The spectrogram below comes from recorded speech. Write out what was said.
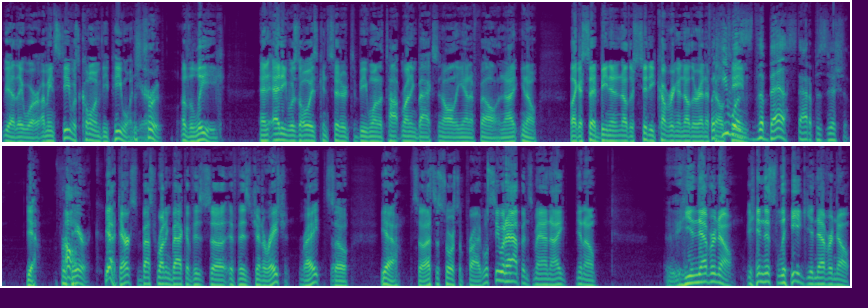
Yeah, they were. I mean, Steve was co-MVP one That's year true. of the league, and Eddie was always considered to be one of the top running backs in all the NFL. And I, you know, like I said, being in another city covering another NFL but he team, was the best at a position yeah, for Oh, Derrick. Yeah, Derrick's the best running back of his uh, of his generation, right? So, yeah, so that's a source of pride. We'll see what happens, man. I, you know, you never know in this league. You never know.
